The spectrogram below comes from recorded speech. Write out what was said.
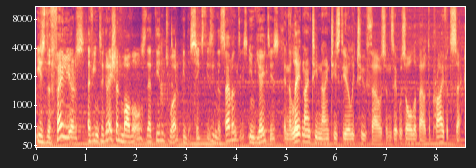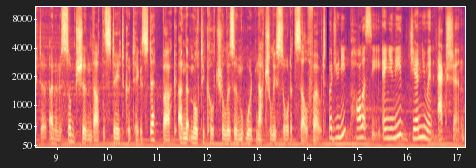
is the failures of integration models that didn't work in the 60s, in the 70s, in the 80s. In the late 1990s, the early 2000s, it was all about the private sector and an assumption that the state could take a step back and that multiculturalism would naturally sort itself out. But you need policy and you need genuine action.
